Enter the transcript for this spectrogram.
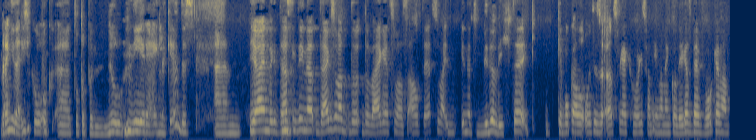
breng je dat risico ook uh, tot op een nul neer eigenlijk. Hè? Dus, um... Ja, inderdaad. Ik denk dat daar zo wat de, de waarheid zoals altijd zo wat in, in het midden ligt. Hè. Ik, ik heb ook al ooit eens een uitspraak gehoord van een van mijn collega's bij Voca, van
